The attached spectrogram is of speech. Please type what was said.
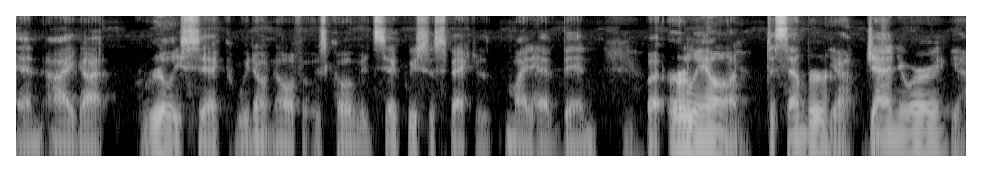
and I got really sick. We don't know if it was COVID sick. We suspect it might have been, Yeah. but early on, December, Yeah. January, Yeah.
